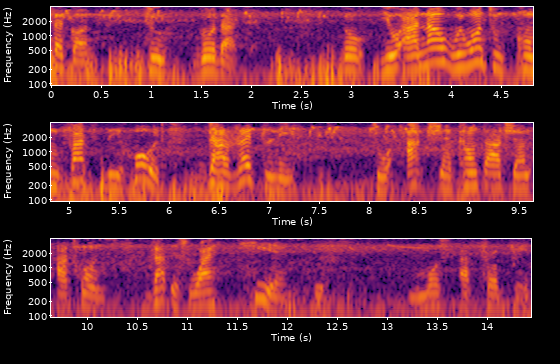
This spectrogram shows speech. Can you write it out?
second to go that so you are now we want to convert the hold directly to action counteraction at once that is why here is most appropriate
